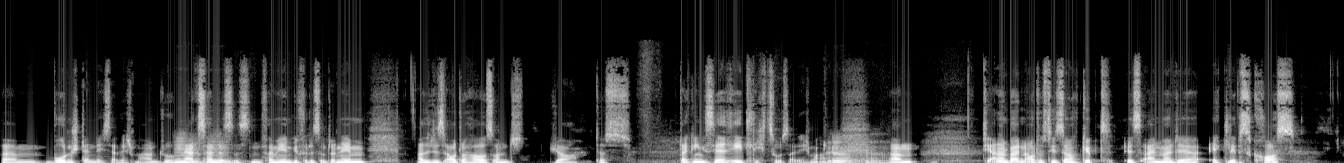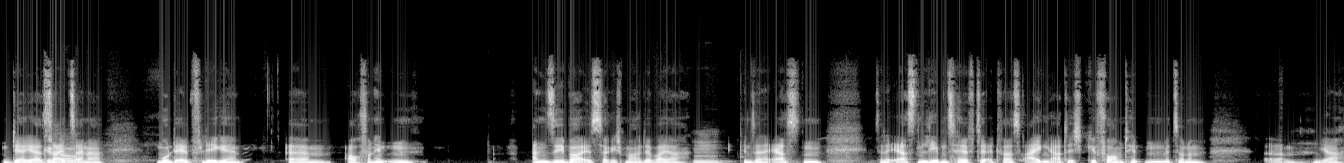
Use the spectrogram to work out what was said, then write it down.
ähm, bodenständig, sage ich mal. Und du mhm. merkst halt, das mhm. ist ein familiengeführtes Unternehmen, also dieses Autohaus und ja, das da ging es sehr redlich zu, sage ich mal. Ja, ja. Ähm, die anderen beiden Autos, die es da noch gibt, ist einmal der Eclipse Cross, der ja genau. seit seiner Modellpflege ähm, auch von hinten ansehbar ist, sage ich mal. Der war ja hm. in seiner ersten, in seiner ersten Lebenshälfte etwas eigenartig geformt, hinten mit so einem ähm, ja,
